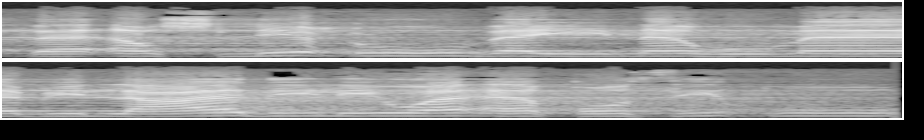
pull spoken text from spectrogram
فأصلحوا بينهما بالعدل وأقسطوا.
